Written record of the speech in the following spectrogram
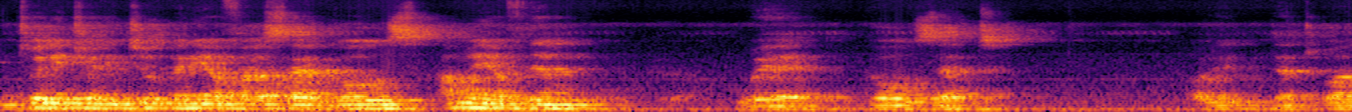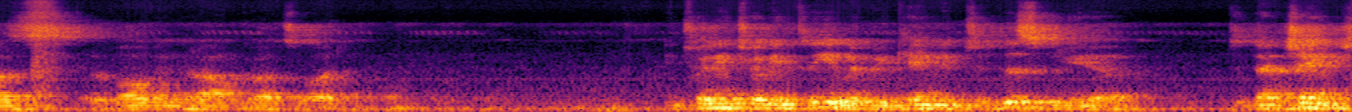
In 2022, many of us had goals. How many of them were goals that, or that was revolving around God's word? In 2023, when we came into this new year, did that change?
